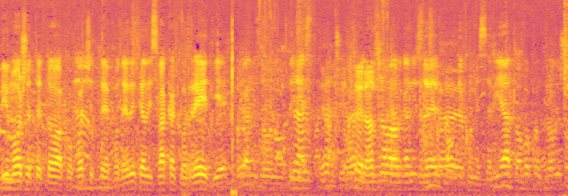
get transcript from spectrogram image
Vi možete to ako hoćete podeliti, ali svakako red je organizovano ovdje. Jeste. Znači, to je razlova organizuje, ovdje komisarijat, ovo kontrolišu.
